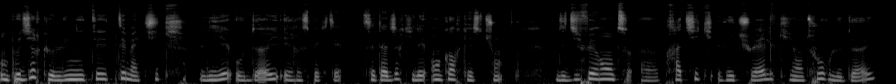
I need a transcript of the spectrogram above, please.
on peut dire que l'unité thématique liée au deuil est respectée, c'est-à-dire qu'il est encore question des différentes euh, pratiques rituelles qui entourent le deuil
